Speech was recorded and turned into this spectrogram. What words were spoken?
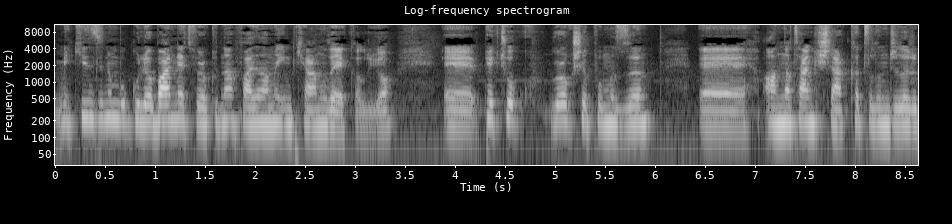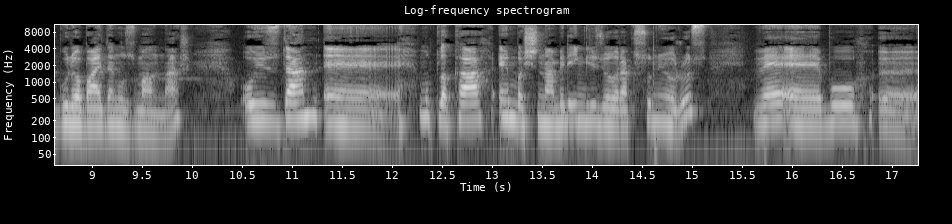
McKinsey'nin bu global network'ünden faydalanma imkanı da yakalıyor. E, pek çok workshop'ımızın e, anlatan kişiler, katılımcıları globalden uzmanlar. O yüzden e, mutlaka en başından beri İngilizce olarak sunuyoruz ve e, bu e,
